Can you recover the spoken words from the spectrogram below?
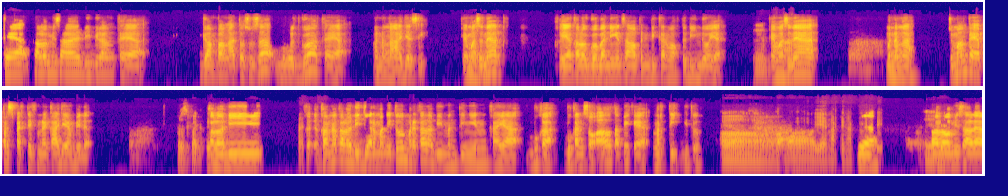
kayak kalau misalnya dibilang kayak gampang atau susah, menurut gua kayak menengah aja sih. Kayak Hmm. maksudnya, kayak kalau gua bandingin sama pendidikan waktu di Indo ya, Hmm. kayak maksudnya menengah. Cuma kayak perspektif mereka aja yang beda. Perspektif. Kalau di karena kalau di Jerman itu mereka lebih mentingin kayak buka bukan soal tapi kayak ngerti gitu. Oh. oh ya ngerti ngerti. Iya. ngerti. iya. kalau misalnya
